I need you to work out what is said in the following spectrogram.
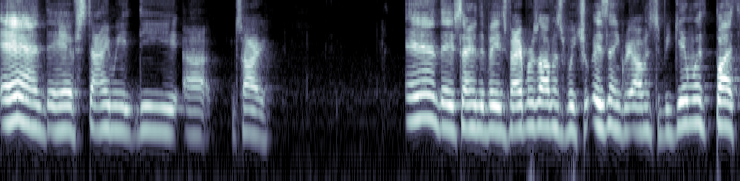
and they have stymied the uh, sorry, and they stymied the Vegas Vipers offense, which isn't a great offense to begin with, but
